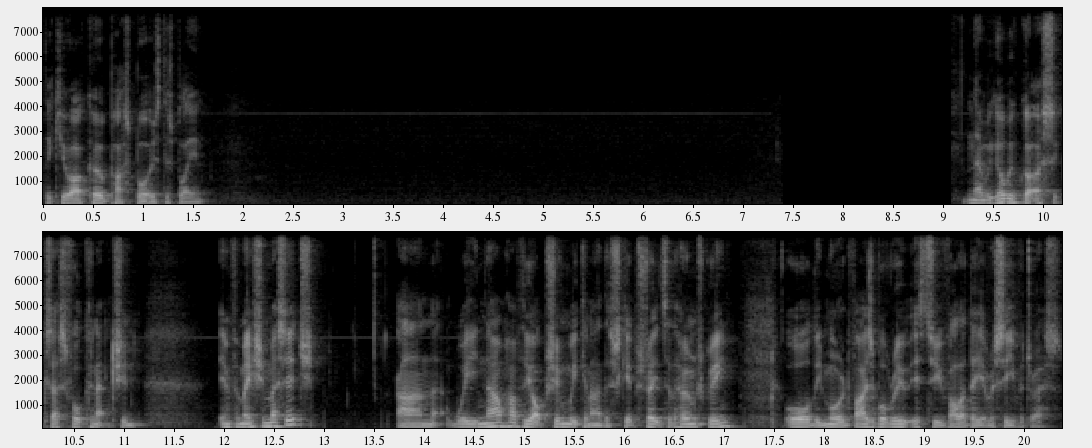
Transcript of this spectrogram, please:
the QR code Passport is displaying. And there we go, we've got a successful connection information message and we now have the option we can either skip straight to the home screen or the more advisable route is to validate a receive address.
